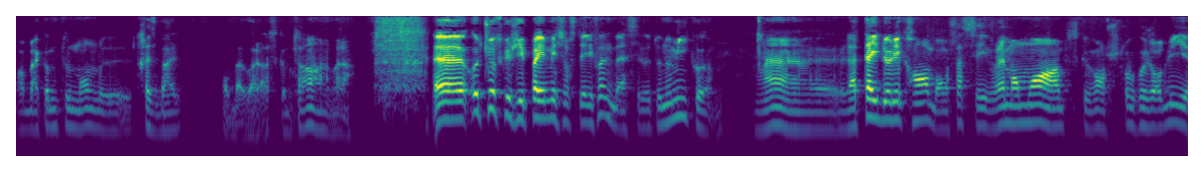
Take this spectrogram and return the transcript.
Bon, bah, comme tout le monde, 13 balles. Bon, bah voilà, c'est comme ça. Hein, voilà. autre chose que j'ai pas aimé sur ce téléphone, bah, c'est l'autonomie, quoi. Hein, la taille de l'écran, bon, ça c'est vraiment moi, parce que bon, je trouve qu'aujourd'hui,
